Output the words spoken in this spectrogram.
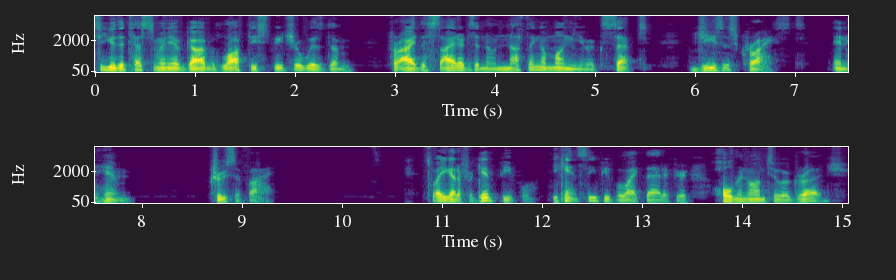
to you the testimony of God with lofty speech or wisdom, for I decided to know nothing among you except Jesus Christ and Him crucified. That's why you got to forgive people. You can't see people like that if you're holding on to a grudge.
